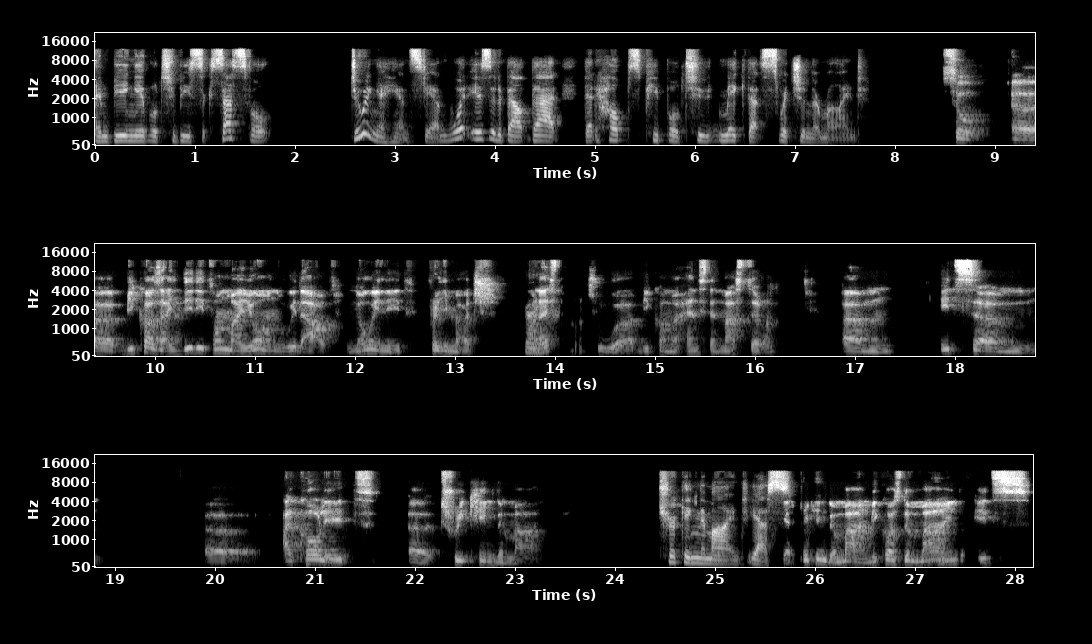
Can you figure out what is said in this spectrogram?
and being able to be successful doing a handstand? What is it about that that helps people to make that switch in their mind? So, uh, because I did it on my own without knowing it pretty much right. when I started to uh, become a handstand master, um, it's um, uh, I call it uh, tricking the mind. Tricking the mind, yes. Yeah, tricking the mind because the mm-hmm. mind it's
